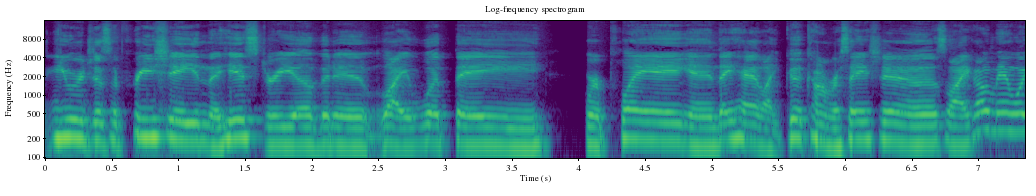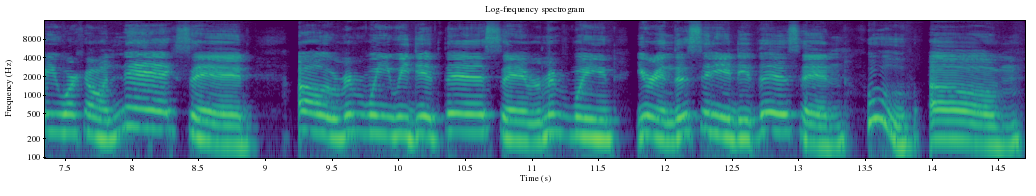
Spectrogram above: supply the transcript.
you were just appreciating the history of it and like what they were playing, and they had like good conversations. Like, oh man, what are you working on next? And oh, remember when we did this? And remember when you were in this city and did this? And whew, um,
